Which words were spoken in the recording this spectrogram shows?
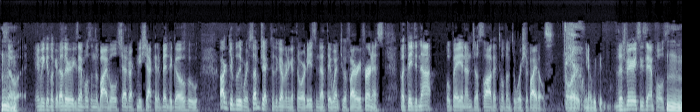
Hmm. So, and we could look at other examples in the Bible, Shadrach, Meshach, and Abednego, who arguably were subject to the governing authorities in that they went to a fiery furnace, but they did not obey an unjust law that told them to worship idols. Or, you know, we could, there's various examples. Hmm.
